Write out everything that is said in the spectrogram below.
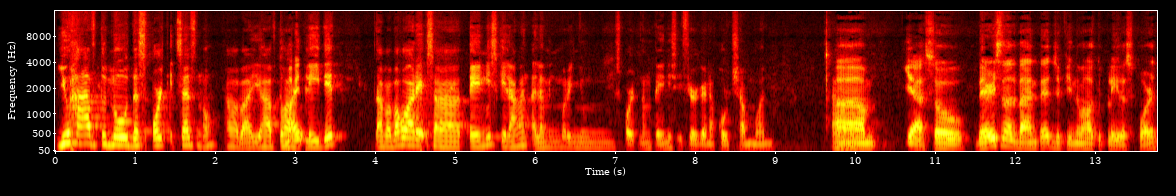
you have to know the sport itself, no? Tama ba? You have to have My- played it. Tama ba? Kuwari, sa tennis, kailangan alamin mo rin yung sport ng tennis if you're gonna coach someone. Ba? Um, yeah, so there is an advantage if you know how to play the sport,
